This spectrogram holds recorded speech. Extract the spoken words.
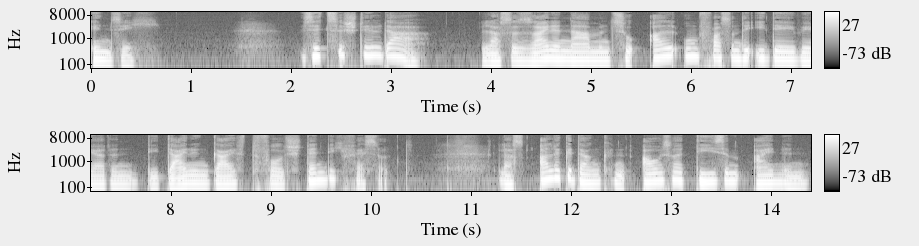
in sich. Sitze still da, lasse seinen Namen zu allumfassende Idee werden, die deinen Geist vollständig fesselt. Lass alle Gedanken außer diesem einen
